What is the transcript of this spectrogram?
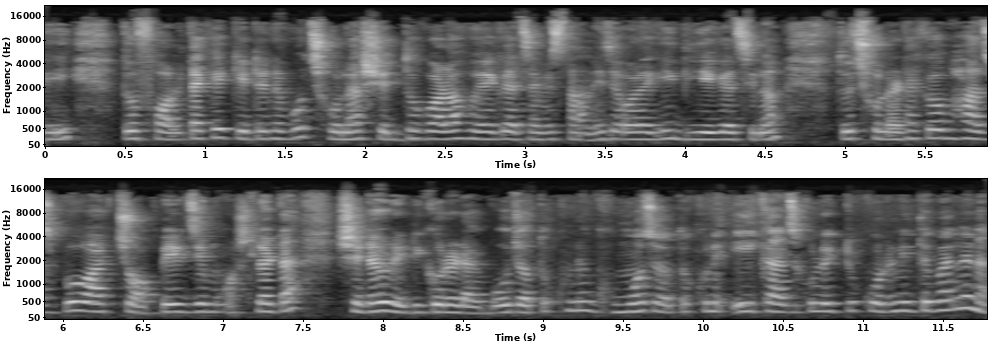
নেই, তো ফলটাকে কেটে নেব, ছোলা সেদ্ধ করা হয়ে গেছে, আমি স্নানে যাওয়ার আগেই দিয়ে গেছিলাম। তো ছোলাটাকেও ভাজবো, আর চপের যে মশলাটা, সেটাও রেডি করে রাখব। যতক্ষণে ঘুমোচ্ছে, ততক্ষণে এই কাজগুলো একটু করে নিতে পারলে না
